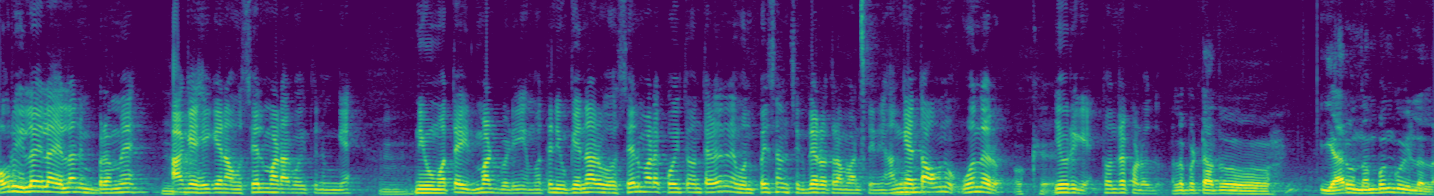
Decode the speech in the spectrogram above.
ಅವರು ಇಲ್ಲ ಇಲ್ಲ ಎಲ್ಲ ನಿಮ್ಮ ಭ್ರಮೆ. ಹಾಗೆ ಹೀಗೆ ನಾವು ಸೇಲ್ ಮಾಡಾಗೋಯ್ತು ನಿಮಗೆ. ನೀವು ಮತ್ತೆ ಇದು ಮಾಡಬೇಡಿ. ಮತ್ತೆ ನೀವು ಏನಾದ್ರು ಸೇಲ್ ಮಾಡಕ್ಕೆ ಹೋಯ್ತು ಅಂತ ಹೇಳಿದ್ರೆ ಒಂದು ಪೈಸಾ ಸಿಗದೆ ಇರೋ ಥರ ಮಾಡ್ತೀನಿ. ಹಾಗೆ ಅಂತ ಅವನು ಓನರು ಇವರಿಗೆ ತೊಂದರೆ ಕೊಡೋದು. ಅಲ್ಲ ಬಟ್ ಅದು ಯಾರು ನಂಬಂಗೂ ಇಲ್ಲಲ್ಲ.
